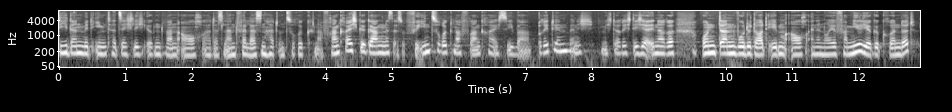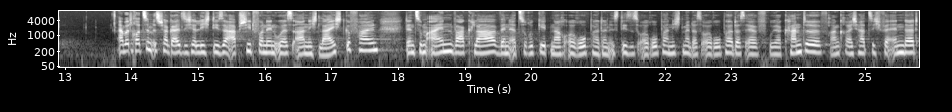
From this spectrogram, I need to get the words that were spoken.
die dann mit ihm tatsächlich irgendwann auch äh, das Land verlassen hat und zurück nach Frankreich gegangen ist, also für ihn zurück nach Frankreich. Sie war Britin, wenn ich mich da richtig erinnere. Und dann wurde dort eben auch eine neue Familie gegründet. Aber trotzdem ist Chagall sicherlich dieser Abschied von den USA nicht leicht gefallen, denn zum einen war klar, wenn er zurückgeht nach Europa, dann ist dieses Europa nicht mehr das Europa, das er früher kannte. Frankreich hat sich verändert.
